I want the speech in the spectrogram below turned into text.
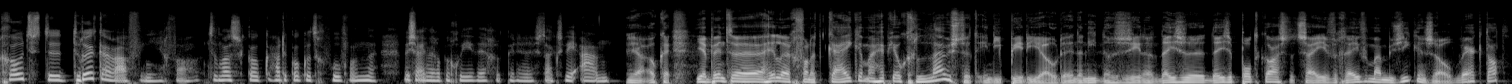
grootste druk eraf in ieder geval. Toen was ik ook, had ik ook het gevoel van, uh, we zijn weer op een goede weg, we kunnen straks weer aan. Ja, oké. Jij bent uh, heel erg van het kijken, maar heb je ook geluisterd in die periode? En dan niet naar deze, deze podcast, dat zei je vergeven, maar muziek en zo. Werkt dat?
